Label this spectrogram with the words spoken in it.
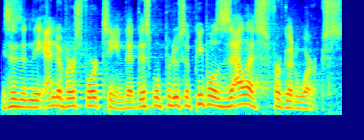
He says in the end of verse 14 that this will produce a people zealous for good works.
